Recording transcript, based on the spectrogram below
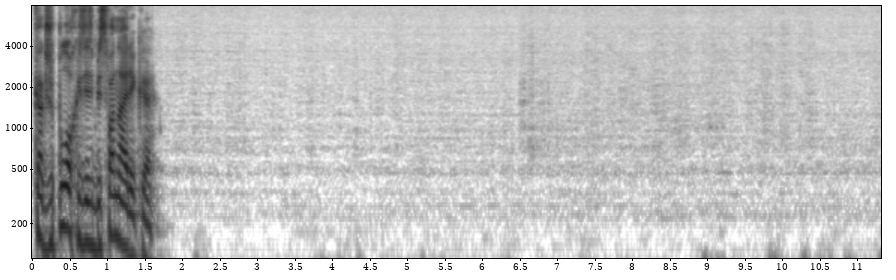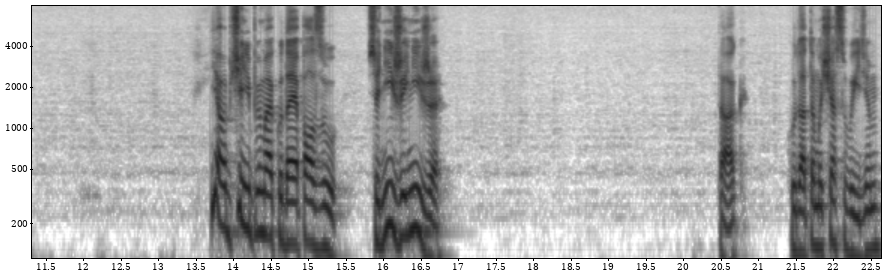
Как же плохо здесь без фонарика. Я вообще не понимаю, куда я ползу. Все ниже и ниже. Так. Куда-то мы сейчас выйдем.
